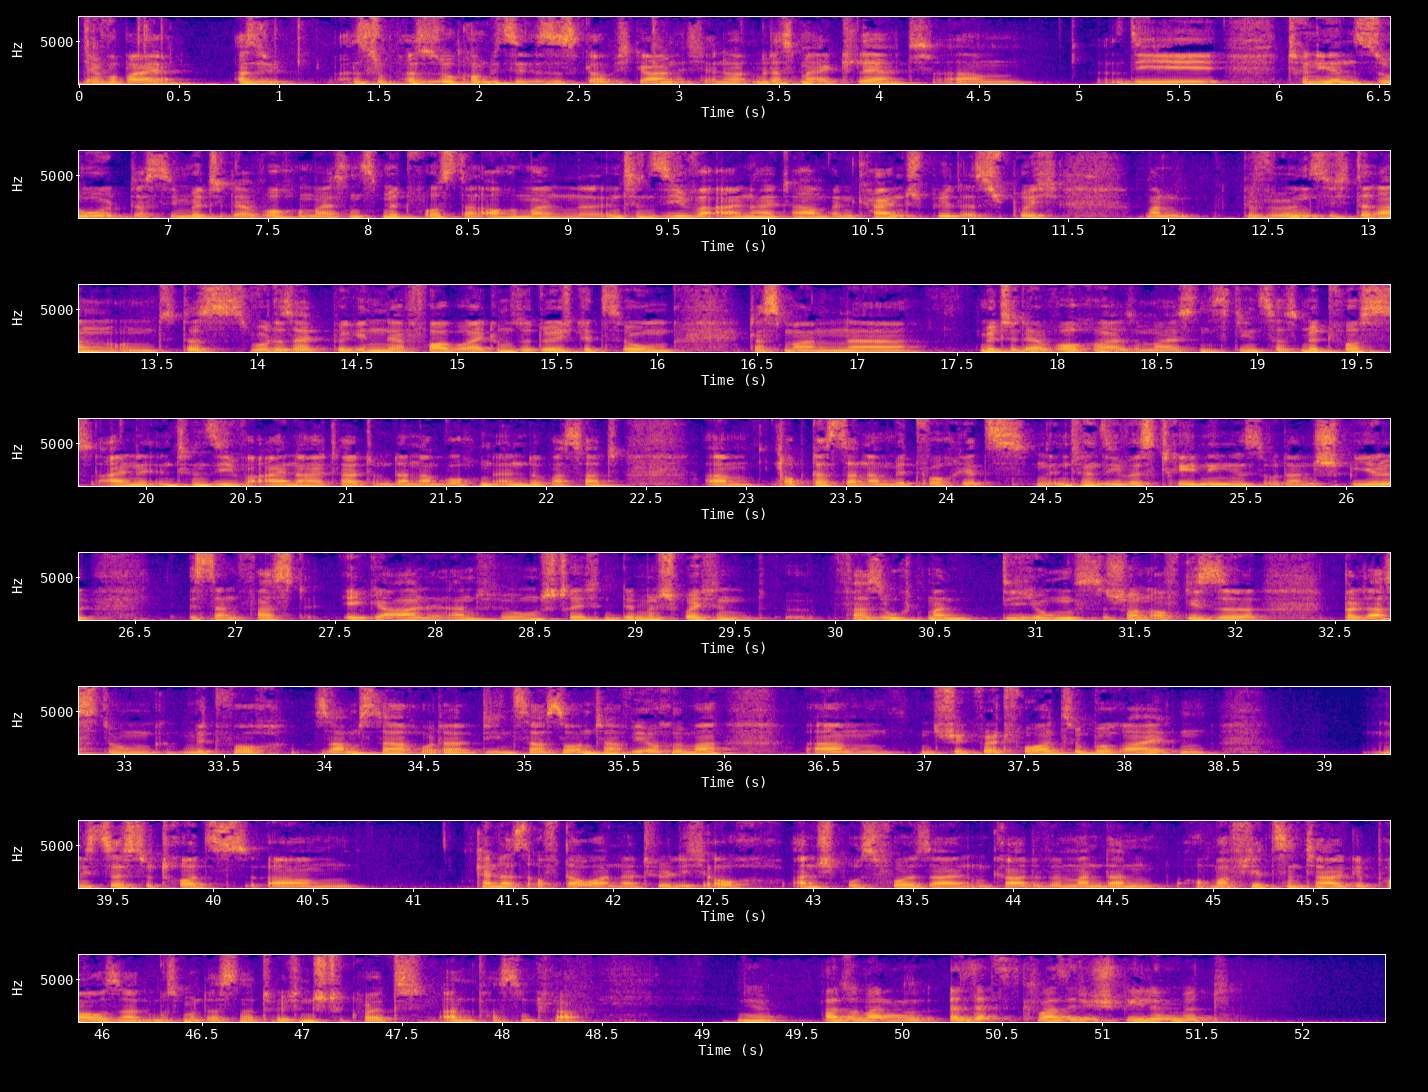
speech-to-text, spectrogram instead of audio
Ja, wobei, also, also, also so kompliziert ist es, glaube ich, gar nicht. Einer hat mir das mal erklärt. Ähm, die trainieren so, dass sie Mitte der Woche, meistens Mittwochs, dann auch immer eine intensive Einheit haben, wenn kein Spiel ist. Sprich, man gewöhnt sich daran und das wurde seit Beginn der Vorbereitung so durchgezogen, dass man äh, Mitte der Woche, also meistens Dienstags, Mittwochs, eine intensive Einheit hat und dann am Wochenende was hat. Ähm, ob das dann am Mittwoch jetzt ein intensives Training ist oder ein Spiel, ist dann fast egal in Anführungsstrichen. Dementsprechend versucht man die Jungs schon auf diese Belastung Mittwoch, Samstag oder Dienstag, Sonntag, wie auch immer, ähm, ein Stück weit vorzubereiten. Nichtsdestotrotz ähm, kann das auf Dauer natürlich auch anspruchsvoll sein. Und gerade wenn man dann auch mal 14 Tage Pause hat, muss man das natürlich ein Stück weit anpassen, klar. Ja, also man ersetzt quasi die Spiele mit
